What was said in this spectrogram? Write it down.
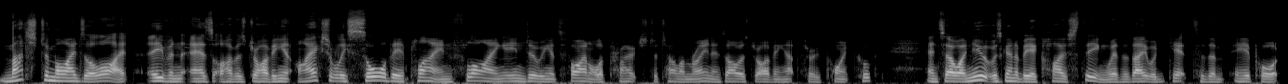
Much to my delight, even as I was driving in, I actually saw their plane flying in doing its final approach to Tullamarine as I was driving up through Point Cook. And so I knew it was going to be a close thing whether they would get to the airport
